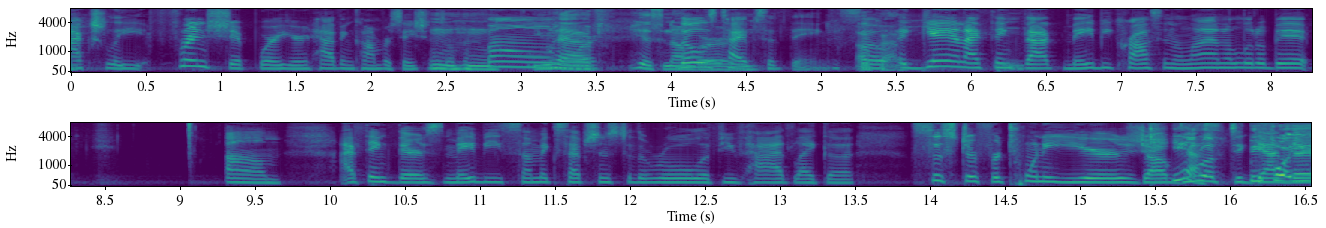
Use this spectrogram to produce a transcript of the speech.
actually friendship where you're having conversations on the mm-hmm. phone. You have his number. those types of things. So Okay. again, I think that may be crossing the line a little bit. Um, I think there's maybe some exceptions to the rule if you've had like a sister for 20 years, y'all Yes, grew up together before you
